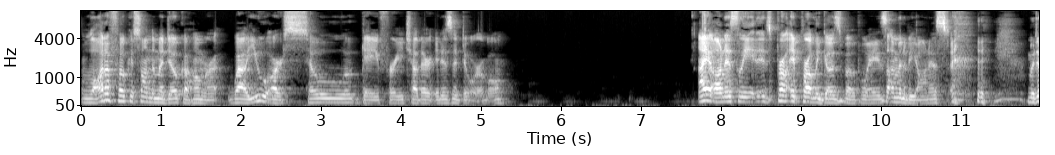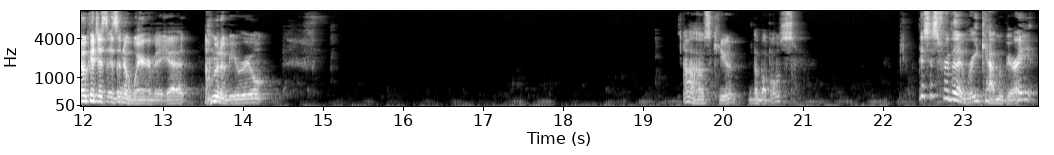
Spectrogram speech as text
A lot of focus on the Madoka Homer. Wow, you are so gay for each other. It is adorable. I honestly, it's pro it probably goes both ways. I'm gonna be honest. Madoka just isn't aware of it yet. I'm gonna be real. Oh, that was cute. The bubbles. This is for the recap movie, right?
